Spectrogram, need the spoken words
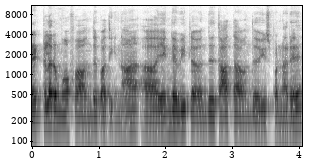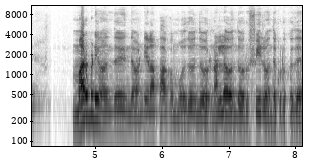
ரெட் கலர் மோஃபா வந்து பார்த்தீங்கன்னா எங்கள் வீட்டில் வந்து தாத்தா வந்து யூஸ் பண்ணார். மறுபடியும் வந்து இந்த வண்டியெல்லாம் பார்க்கும்போது வந்து ஒரு நல்ல வந்து ஒரு ஃபீல் வந்து கொடுக்குது.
